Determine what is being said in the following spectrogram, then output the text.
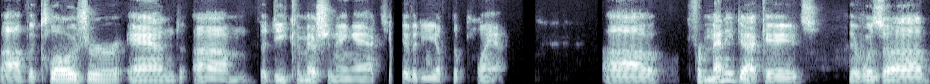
uh, the closure and um, the decommissioning activity at the plant. Uh, for many decades, there was a,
